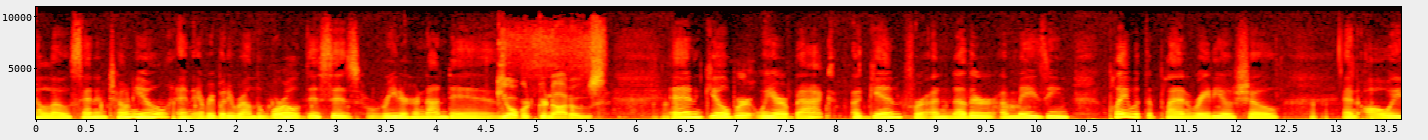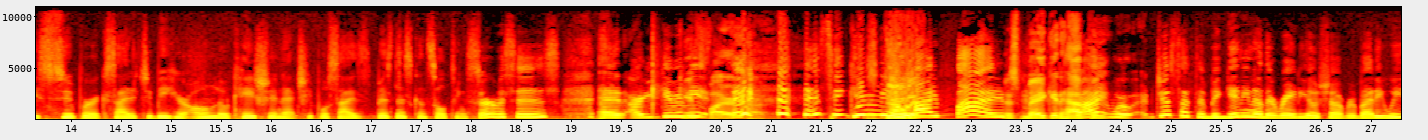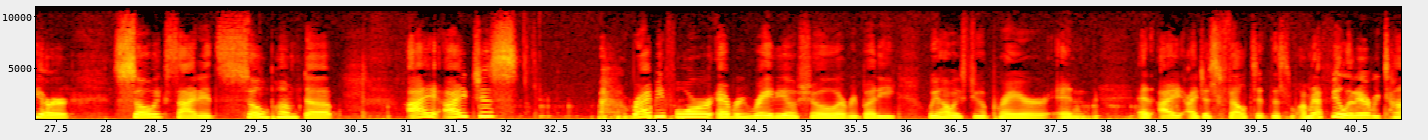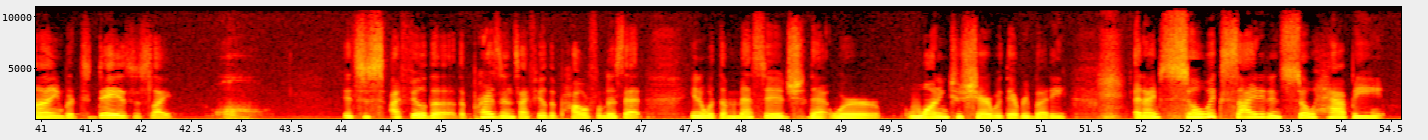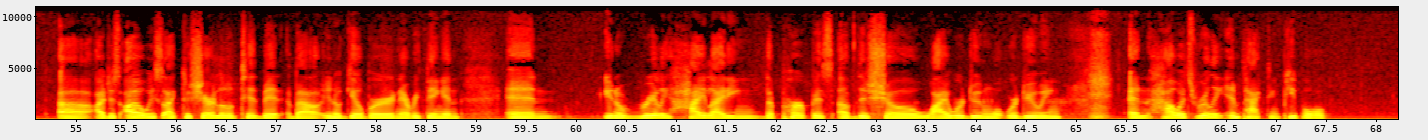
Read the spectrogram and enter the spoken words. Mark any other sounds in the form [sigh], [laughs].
Hello, San Antonio, and everybody around the world. This is Rita Hernandez. Gilbert Granados. And Gilbert, we are back again for another amazing Play with the Plan radio show. And always super excited to be here on location at Cheapo Signs Business Consulting Services. And are you giving Get me? fired [laughs] up. is he giving Let's me a it. high five? Let's make it happen. Right, we're just at the beginning of the radio show, everybody. We are so excited, so pumped up. I I just right before every radio show, everybody, we always do a prayer and and I I just felt it this I mean I feel it every time, but today is just like it's just I feel the the presence, I feel the powerfulness that you know with the message that we're wanting to share with everybody. And I'm so excited and so happy. Uh, I just I always like to share a little tidbit about you know Gilbert and everything and and you know really highlighting the purpose of this show, why we're doing what we're doing, and how it's really impacting people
